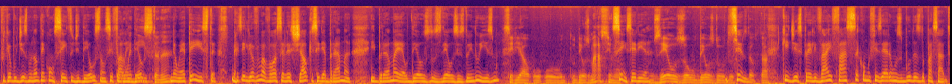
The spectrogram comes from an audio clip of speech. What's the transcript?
Porque o budismo não tem conceito de Deus, não se Então fala não é em Deus. teísta, né? Não é teísta. Mas ele ouve uma voz celestial, que seria Brahma, e Brahma é o deus dos deuses do hinduísmo. Seria o, o, o deus máximo? Sim, seria. Um Zeus ou o deus do, dos Sim. Tá. Que diz para ele: vai e faça como fizeram os Budas do passado.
